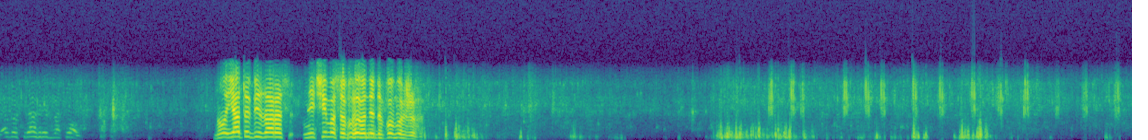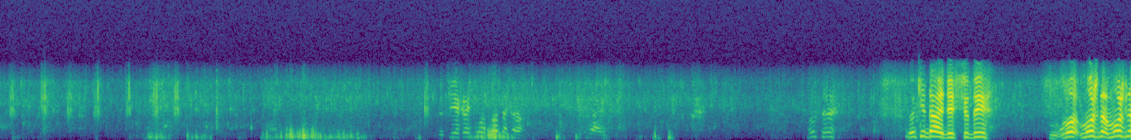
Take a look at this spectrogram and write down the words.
Я застряг рюкзаком. Ну, я тобі зараз нічим особливо не допоможу. Якась лоса така? Ну це. Ну, кидай десь сюди. Мо- можна, можна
